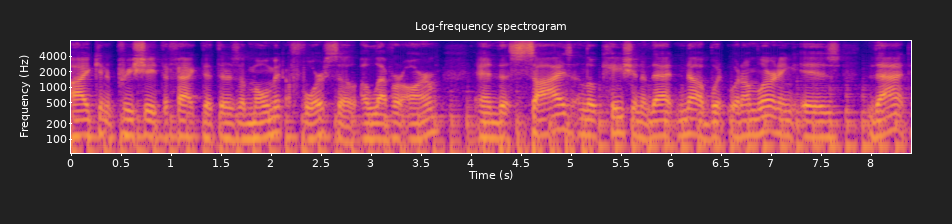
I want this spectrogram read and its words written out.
I can appreciate the fact that there's a moment a force, a, a lever arm, and the size and location of that nub. What, what I'm learning is that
